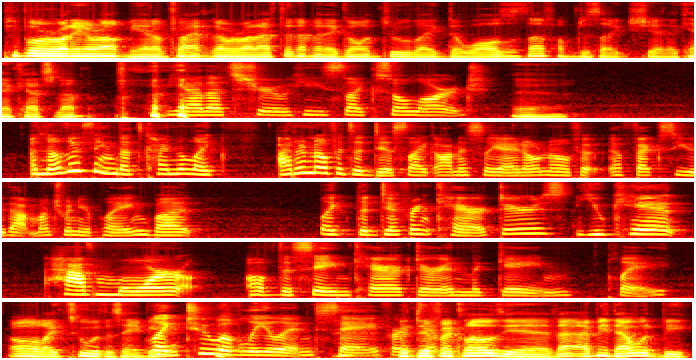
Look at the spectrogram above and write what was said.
people are running around me, and I'm trying to run after them, and they're going through like the walls and stuff. I'm just like shit, I can't catch them. yeah, that's true. He's like so large. Yeah, Another thing that's kind of like I don't know if it's a dislike. Honestly, I don't know if it affects you that much when you're playing, but like the different characters, you can't have more of the same character in the game play. oh, like two of the same people Like two of Leland, say for with different clothes. Yeah, that I mean that would be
